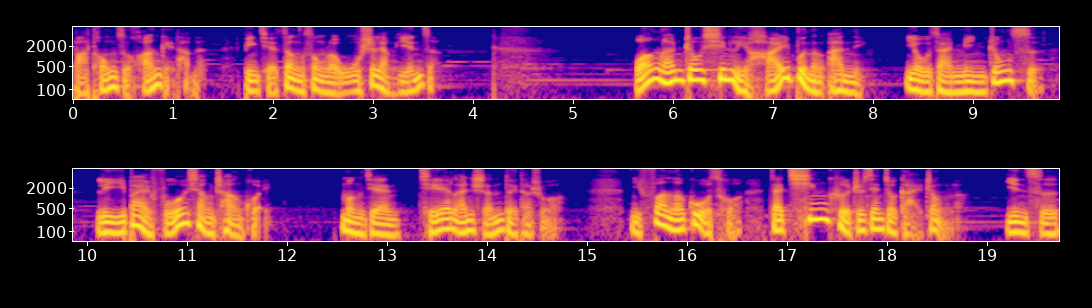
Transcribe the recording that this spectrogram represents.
把童子还给他们，并且赠送了五十两银子。王兰舟心里还不能安宁，又在闽中寺礼拜佛像忏悔，梦见伽蓝神对他说：“你犯了过错，在顷刻之间就改正了，因此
